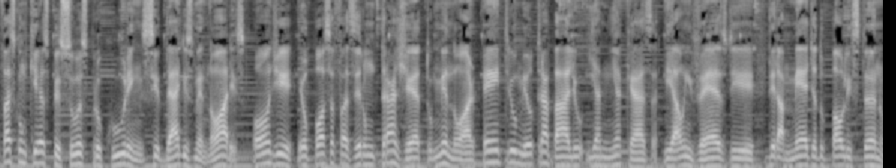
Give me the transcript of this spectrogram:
faz com que as pessoas procurem cidades menores onde eu possa fazer um trajeto menor entre o meu trabalho e a minha casa. E ao invés de ter a média do paulistano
